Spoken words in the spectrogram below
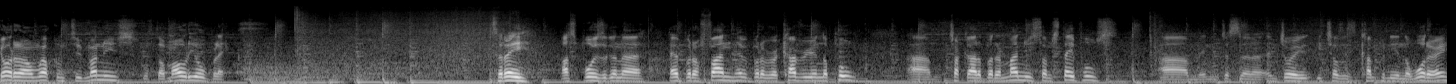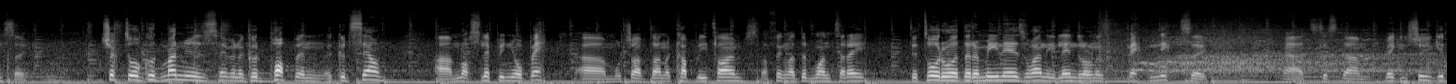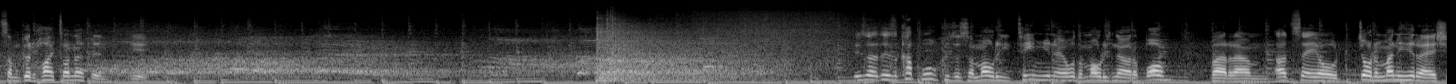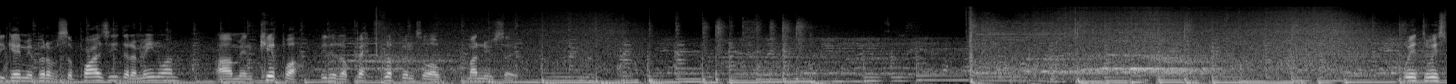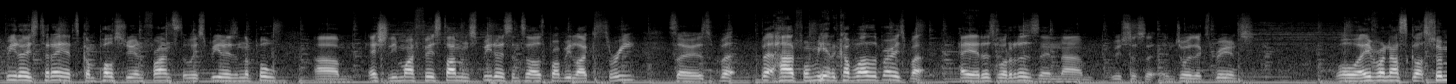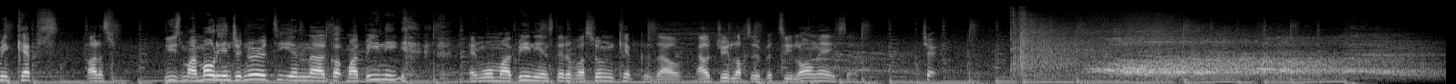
Kia ora and welcome to Manus with the Māori All Blacks. Today, us boys are going to have a bit of fun, have a bit of recovery in the pool, um, chuck out a bit of manu, some staples, um, and just uh, enjoy each other's company in the water, eh? So, trick to a good manu is having a good pop and a good sound, um, not slapping your back, um, which I've done a couple of times. I think I did one today. Te Toiroa did a mean one, he landed on his back neck, so nah, it's just um, making sure you get some good height on it, and yeah. There's a, there's a couple because it's a Māori team, you know, all the Māoris know how to bomb. But um, I'd say old Jordan Manihera actually gave me a bit of a surprise. He did a mean one. Um, and Kepa, he did a backflip into a manu so. To wear Speedos today. It's compulsory in France to wear Speedos in the pool. Um, actually, my first time in Speedos since I was probably like three. So it's a bit, bit hard for me and a couple other bros, but hey, it is what it is, and um, we just enjoy the experience. Well, everyone else got swimming caps. I just used my Māori ingenuity and uh, got my beanie and wore my beanie instead of a swimming cap because our, our dreadlocks are a bit too long, eh? So, check.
